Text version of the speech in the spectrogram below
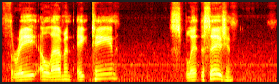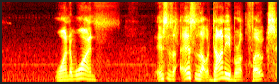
3, 11, 18. Split decision. One to one. This is a, this is a Donnybrook, folks.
